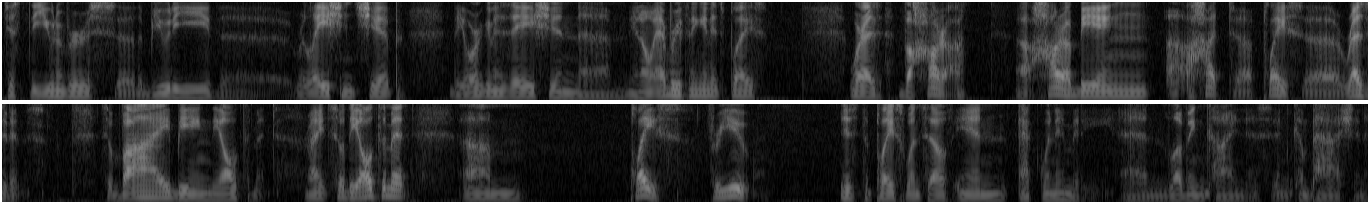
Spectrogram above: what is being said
just the universe, uh, the beauty, the relationship, the organization, um, you know, everything in its place. Whereas Vihara, uh, Hara being a hut, a place, a residence. So Vi being the ultimate, right? So the ultimate um, place for you is to place oneself in equanimity and loving kindness and compassion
